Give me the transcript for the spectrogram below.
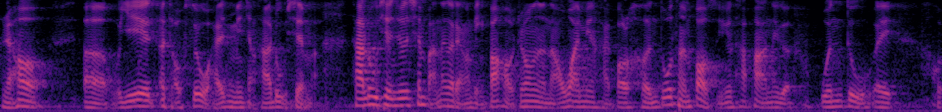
然后，呃，我爷爷呃，所以我还是没讲他路线嘛。他路线就是先把那个两个饼包好之后呢，然后外面还包了很多层报纸，因为他怕那个温度会跑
